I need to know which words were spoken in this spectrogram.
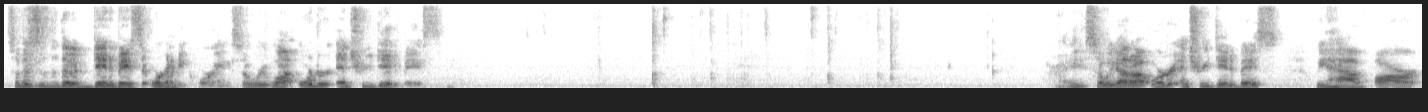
So this is the, the database that we're going to be querying. So we want order entry database. So we got our order entry database. We have our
